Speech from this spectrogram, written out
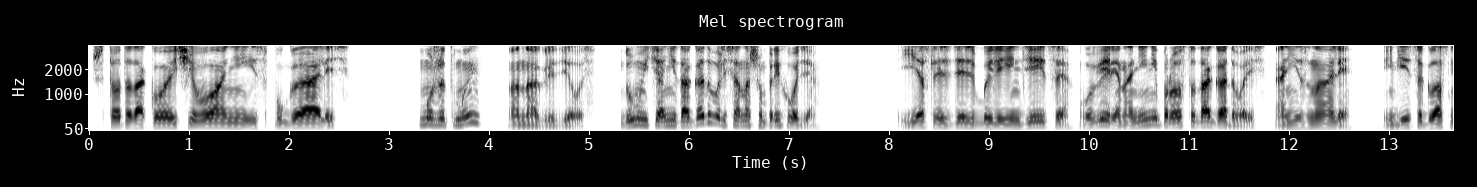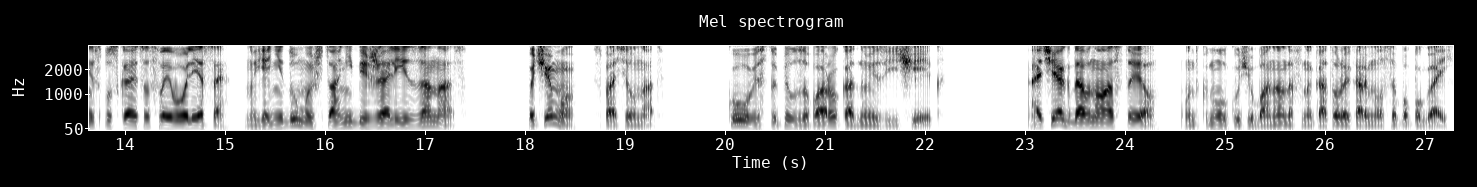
«Что-то такое, чего они испугались». «Может, мы?» — она огляделась. Думаете, они догадывались о нашем приходе?» «Если здесь были индейцы, уверен, они не просто догадывались, они знали. Индейцы глаз не спускают со своего леса, но я не думаю, что они бежали из-за нас». «Почему?» — спросил Над. Коуви ступил за порог одной из ячеек. «Очаг давно остыл», — он ткнул кучу бананов, на которой кормился попугай.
